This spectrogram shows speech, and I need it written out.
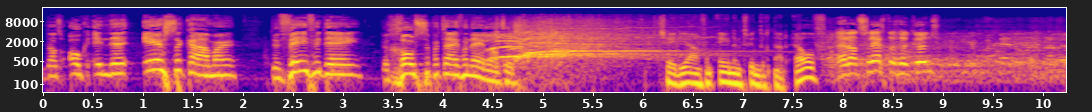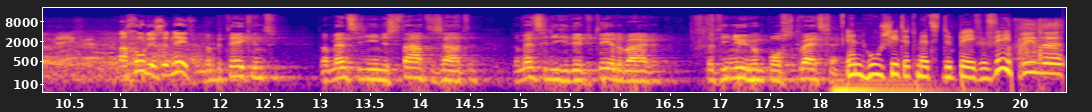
dat ook in de Eerste Kamer de VVD de grootste partij van Nederland is. CDA van 21 naar 11. En dat slechter gekund, maar goed is het niet. Dat betekent dat mensen die in de Staten zaten, dat mensen die gedeputeerden waren, dat die nu hun post kwijt zijn. En hoe zit het met de PVV? Vrienden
